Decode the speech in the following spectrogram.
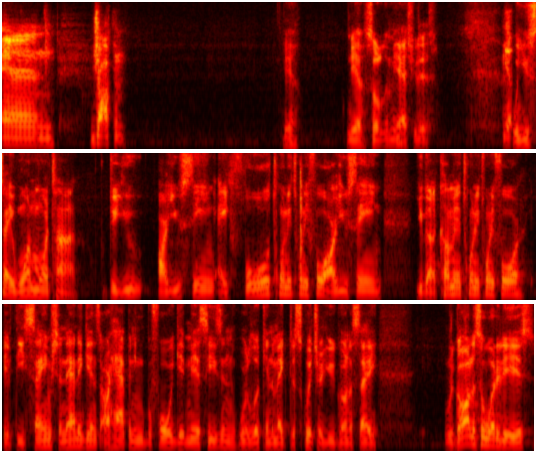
and drop him. Yeah. Yeah. So let me ask you this. Yep. When you say one more time, do you are you seeing a full 2024? Are you seeing you're gonna come in 2024? If these same shenanigans are happening before we get mid-season, we're looking to make the switch. Are you gonna say, regardless of what it is,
